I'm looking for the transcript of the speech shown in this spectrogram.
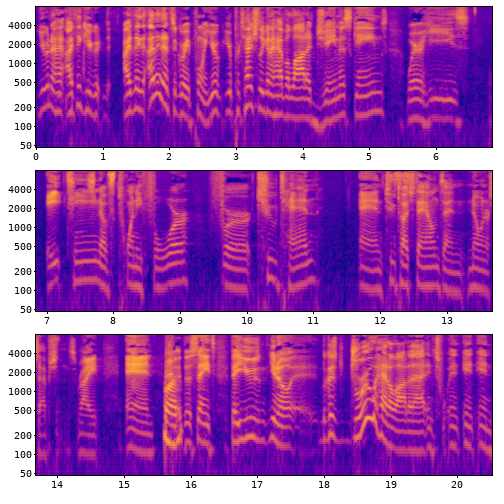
you're gonna. Ha- I think you're. I think. I think that's a great point. You're. You're potentially gonna have a lot of Jameis games where he's 18 of 24 for 210 and two touchdowns and no interceptions, right? And right. the Saints, they use, you know, because Drew had a lot of that in in in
